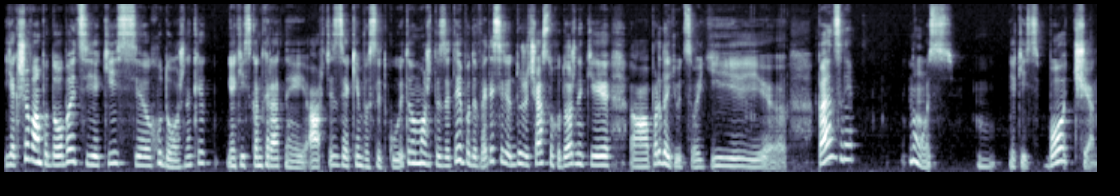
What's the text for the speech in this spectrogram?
Якщо вам подобаються якісь художники, якийсь конкретний артист, за яким ви слідкуєте, ви можете зайти і подивитися. Дуже часто художники передають свої е, пензлі. Ну, ось якийсь бочен,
